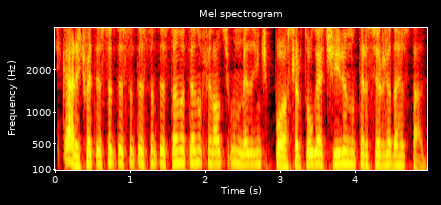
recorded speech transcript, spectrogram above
Que, cara, a gente vai testando, testando, testando, testando, até no final do segundo mês a gente, pô, acertou o gatilho, no terceiro já dá resultado.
